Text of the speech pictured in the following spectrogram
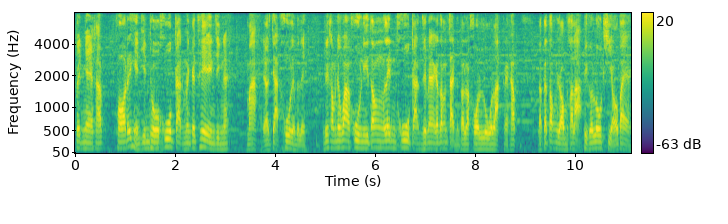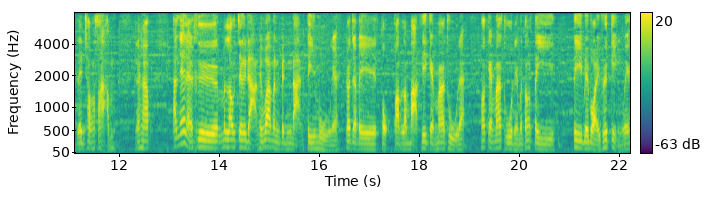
เป็นไงครับ พอได้เห็นอินโทรคู่กันมันก็เท่จริงๆนะ มาเดี๋ยวจัดคู่กันไปเลย เรียกคำได้ว่าคู่นี้ต้องเล่นคู่กันใช่ไหมก็ต้องจัดเป็นตัวละครโลหลักนะครับ แล้วก็ต้องยอมสละพิกโลเขียวไปเล่นช่อง3นะครับอันนี้แหละคือมันเราเจอด่านที่ว่ามันเป็นด่านตีหมู่ไงก็จะไปตกความลำบากที่แกมมาทูแล้วเพราะแกมมาทูเนี่ยมันต้องตีตีบ่อยๆเพื่อเก่งเว้ย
